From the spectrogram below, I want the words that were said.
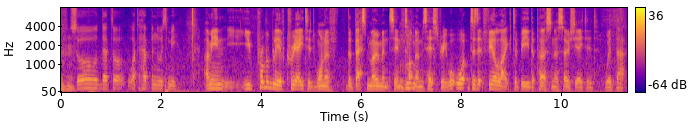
Mhm. So that uh, what happened with me. I mean, you probably have created one of the best moments in Tottenham's history. What what does it feel like to be the person associated with that?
